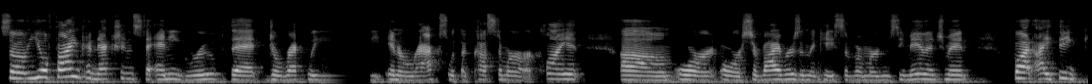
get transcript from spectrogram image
So you'll find connections to any group that directly interacts with a customer or a client um, or, or survivors in the case of emergency management. But I think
